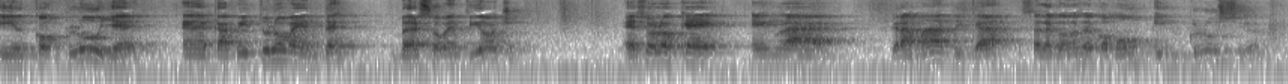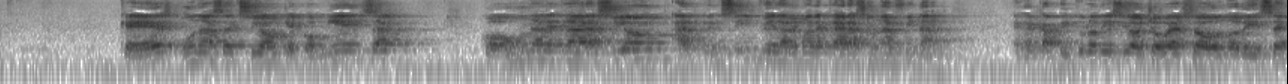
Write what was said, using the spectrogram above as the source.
y concluye en el capítulo 20, verso 28. Eso es lo que en la gramática se le conoce como un inclusio, que es una sección que comienza con una declaración al principio y la misma declaración al final. En el capítulo 18, verso 1 dice,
